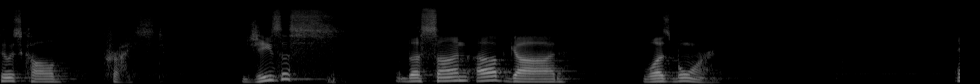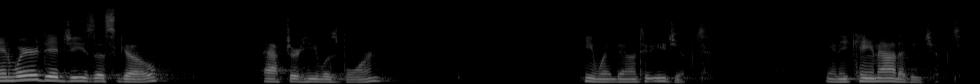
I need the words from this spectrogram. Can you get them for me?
who is called Christ. Jesus, the Son of God, was born. And where did Jesus go after he was born? He went down to Egypt and he came out of Egypt.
